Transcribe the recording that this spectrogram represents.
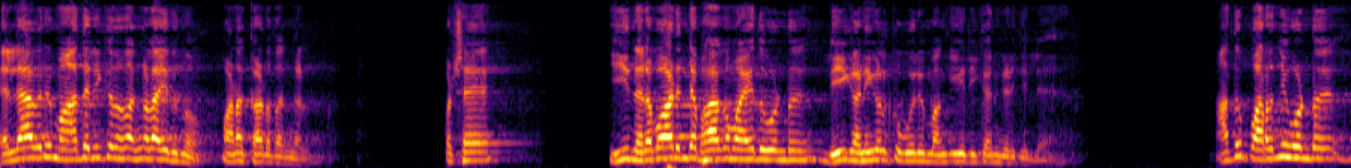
എല്ലാവരും ആദരിക്കുന്ന തങ്ങളായിരുന്നു പണക്കാട് തങ്ങൾ. പക്ഷേ ഈ നിലപാടിന്റെ ഭാഗമായതുകൊണ്ട് ലീഗ് അണികൾക്ക് പോലും അംഗീകരിക്കാൻ കഴിഞ്ഞില്ല. അത് പറഞ്ഞുകൊണ്ട്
